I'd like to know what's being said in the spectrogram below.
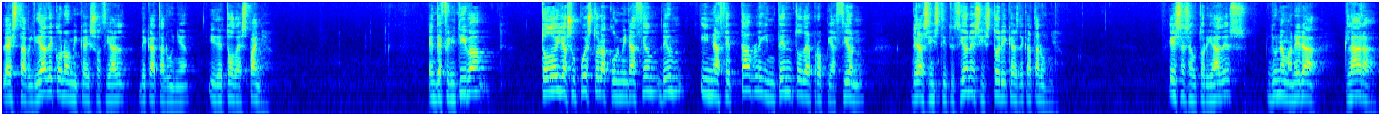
la estabilidad económica y social de Cataluña y de toda España. En definitiva, todo ello ha supuesto la culminación de un inaceptable intento de apropiación de las instituciones históricas de Cataluña. Esas autoridades, de una manera clara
